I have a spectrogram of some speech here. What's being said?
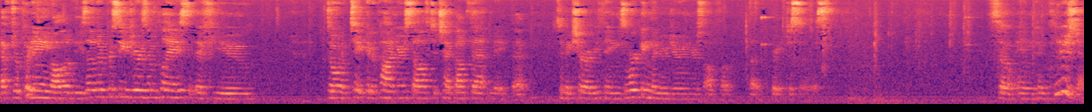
after putting all of these other procedures in place, if you don't take it upon yourself to check out that, make that to make sure everything's working, then you're doing yourself a, a great disservice. So in conclusion,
